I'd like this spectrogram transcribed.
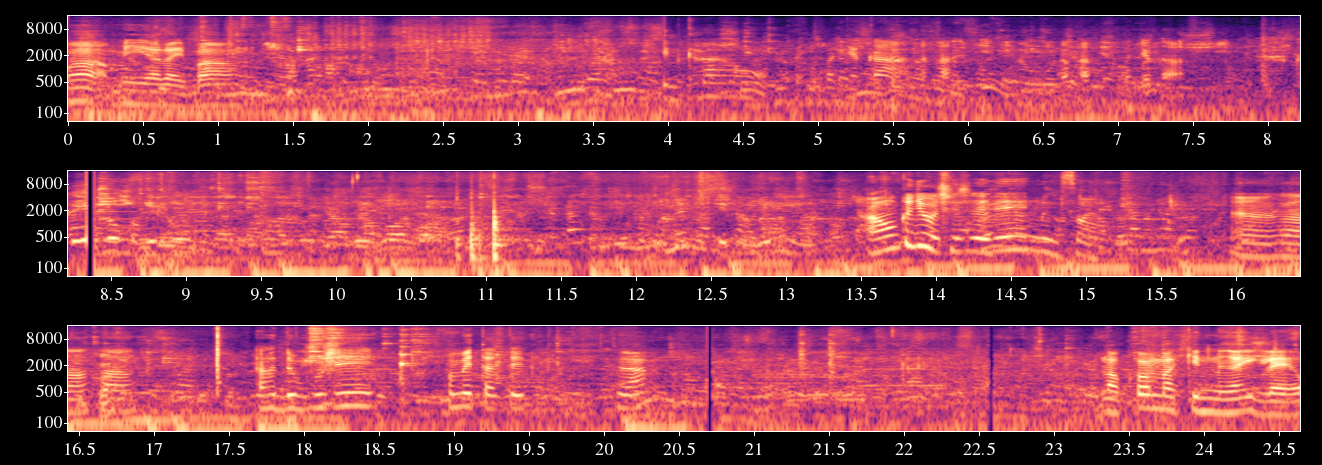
ว่ามีอะไรบ้าง กินข้าวดูบรรยากาศนะคะดูนะคะบรรยากาศคือรูปวิว เอาก็อยู่เฉยๆดิหนึ่งสองเออเหรอเหรอเอาดูบูชีผมไม่ตัดติดใช่ไหมเราก็มากินเนื้ออีกแล้ว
